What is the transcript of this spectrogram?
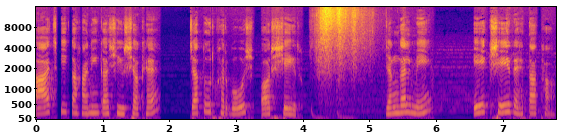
आज की कहानी का शीर्षक है चतुर खरगोश और शेर। जंगल में एक शेर रहता था।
